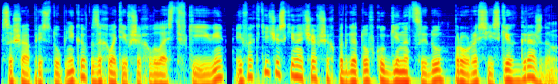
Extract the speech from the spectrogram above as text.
США преступников, захвативших власть в Киеве и фактически начавших подготовку к геноциду пророссийских граждан.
